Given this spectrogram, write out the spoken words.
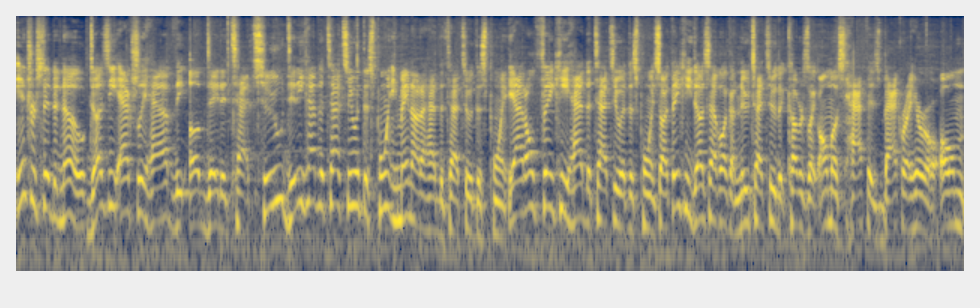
interested to know, does he actually have the updated tattoo? Did he have the tattoo at this point? He may not have had the tattoo at this point. Yeah, I don't think he had the tattoo at this point, so I think he does have like a new tattoo that covers like almost half his back right here, or all,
